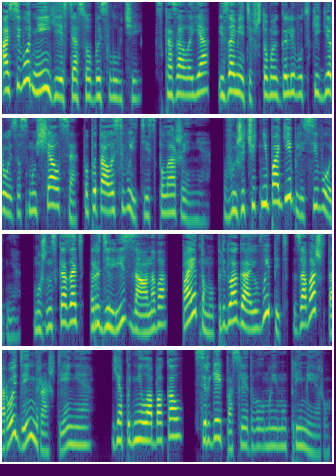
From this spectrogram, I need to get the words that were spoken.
А сегодня и есть особый случай. — сказала я, и, заметив, что мой голливудский герой засмущался, попыталась выйти из положения. «Вы же чуть не погибли сегодня. Можно сказать, родились заново. Поэтому предлагаю выпить за ваш второй день рождения». Я подняла бокал, Сергей последовал моему примеру.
